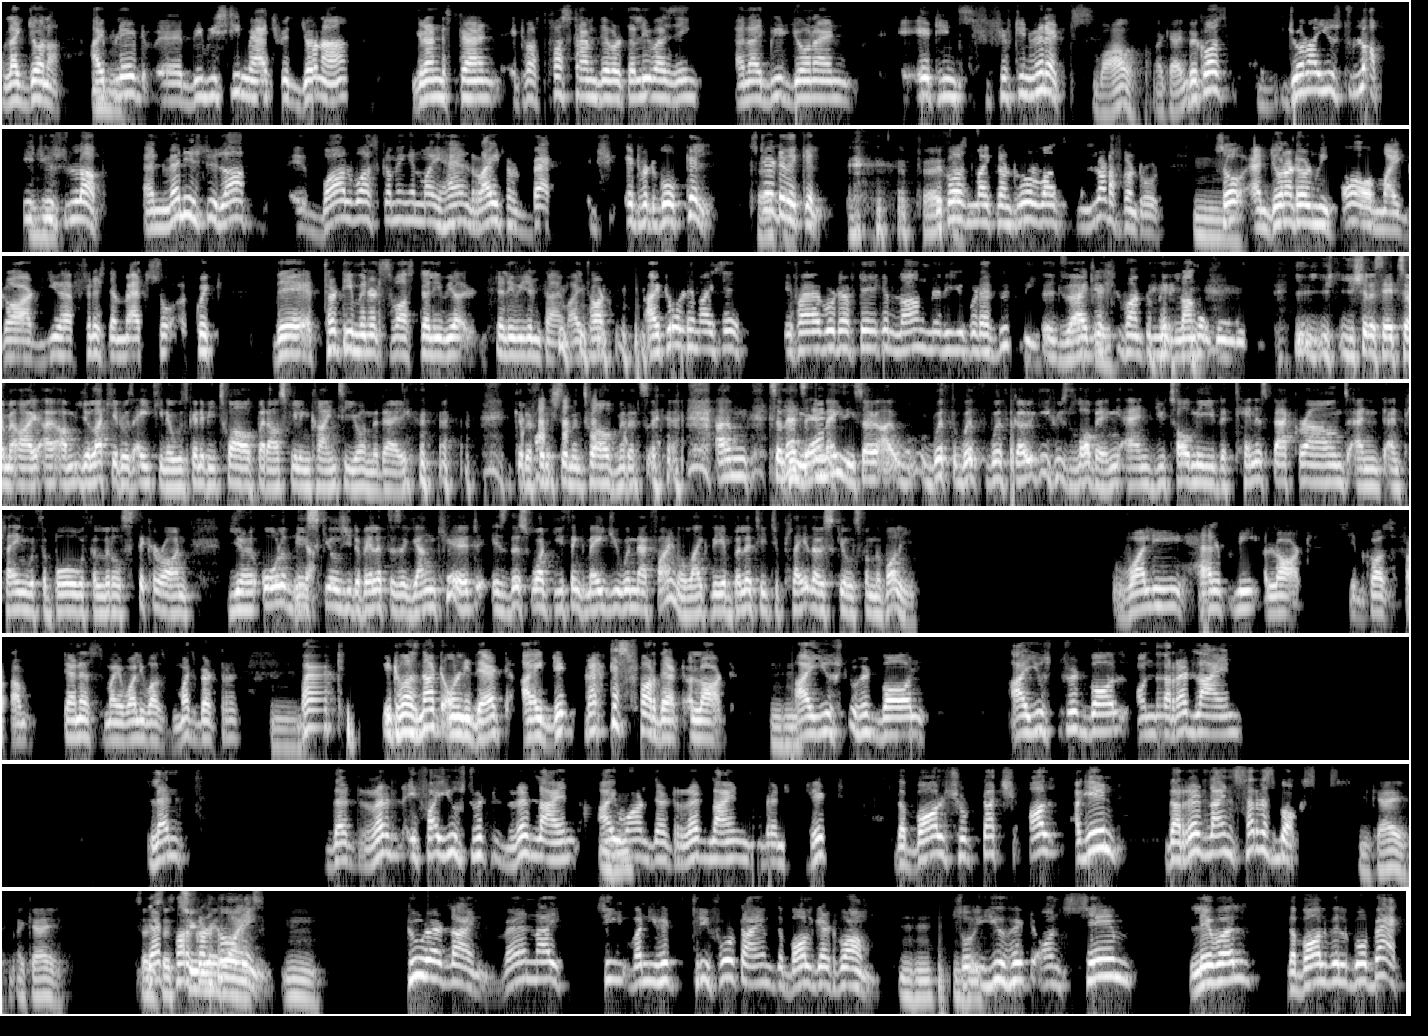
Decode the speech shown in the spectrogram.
like Jonah. I Mhm. played a BBC match with Jonah, grandstand. It was first time they were televising, and I beat Jonah in 18, 15 minutes Wow. Okay. because Jonah used to laugh. He Mhm. used to laugh, and when he used to laugh, a ball was coming in my hand, right or back. It, it would go kill straight away kill because my control was a lot of control. Mm. So, and Jonah told me, "Oh my God, you have finished the match so quick." The 30 minutes was televi- television time. I thought, I told him, I said, if I would have taken long, maybe you could have beat me. So I Exactly. just want to make longer you. You, should have said to him, I, I, you're lucky it was 18. It was going to be 12, but I was feeling kind to you on the day. Could have finished him in 12 minutes. um, so that's Yeah. amazing. So uh, with, with, with Gogi, who's lobbing, and you told me the tennis background and, and playing with the ball with a little sticker on, you know, all of these Yeah. skills you developed as a young kid. Is this what you think made you win that final? Like the ability to play those skills from the volley? volley helped me a lot. See, because from tennis, my volley was much better. Mm. But it was not only that, I did practice for that a lot. Mhm. I used to hit ball. I used to hit ball on the red line, length. That red, if I used to hit red line, I Mhm. want that red line when hit, the ball should touch all again the red line service box. Okay. Okay. So, That's so for two red controlling. Mm. Two red line. When I see when you hit three, four times, the ball get warm. hmm So you hit on same level, the ball will go back.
